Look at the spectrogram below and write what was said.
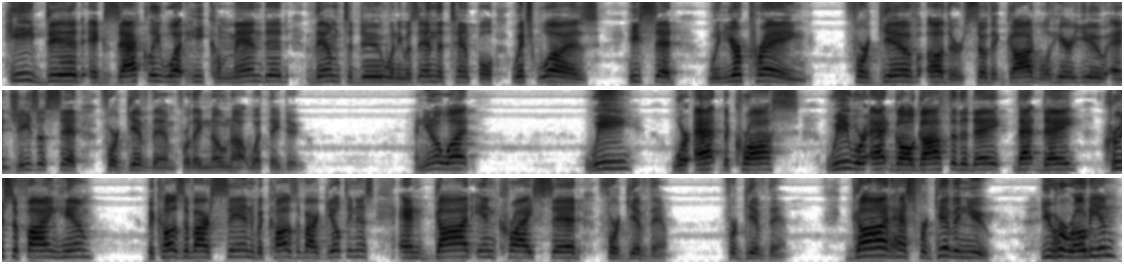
he did exactly what he commanded them to do when he was in the temple, which was, he said, when you're praying, Forgive others so that God will hear you. And Jesus said, Forgive them, for they know not what they do. And you know what? We were at the cross. We were at Golgotha the day, that day, crucifying him. because of our sin, because of our guiltiness, and God in Christ said, Forgive them. Forgive them. God has forgiven you, you Herodian.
